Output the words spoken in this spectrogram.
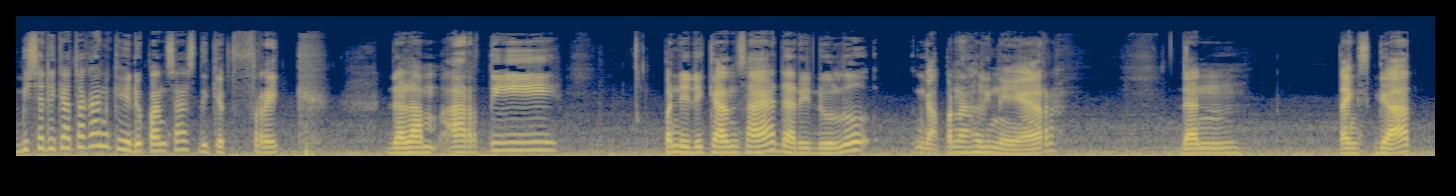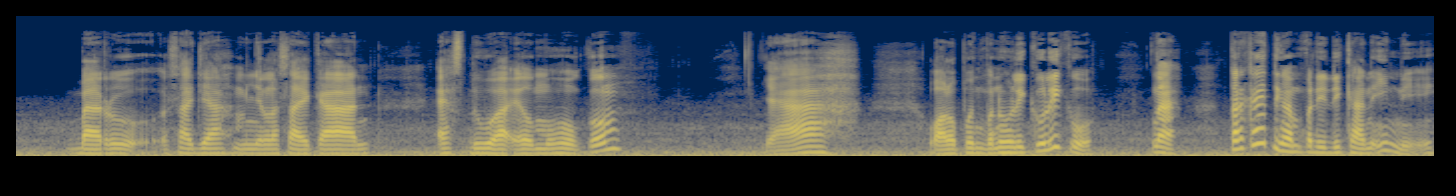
bisa dikatakan kehidupan saya sedikit freak dalam arti pendidikan saya dari dulu nggak pernah linear. Dan thanks God baru saja menyelesaikan S2 ilmu hukum. Ya walaupun penuh liku-liku. Nah terkait dengan pendidikan ini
